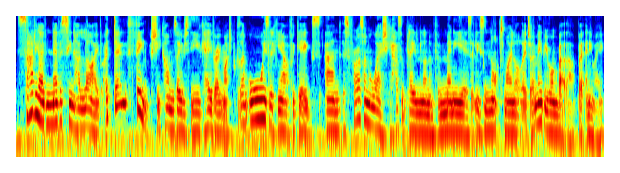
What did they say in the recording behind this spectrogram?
Sadly, I've never seen her live. I don't think she comes over to the UK very much because I'm always looking out for gigs. And as far as I'm aware, she hasn't played in London for many years, at least not to my knowledge. I may be wrong about that, but anyway.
